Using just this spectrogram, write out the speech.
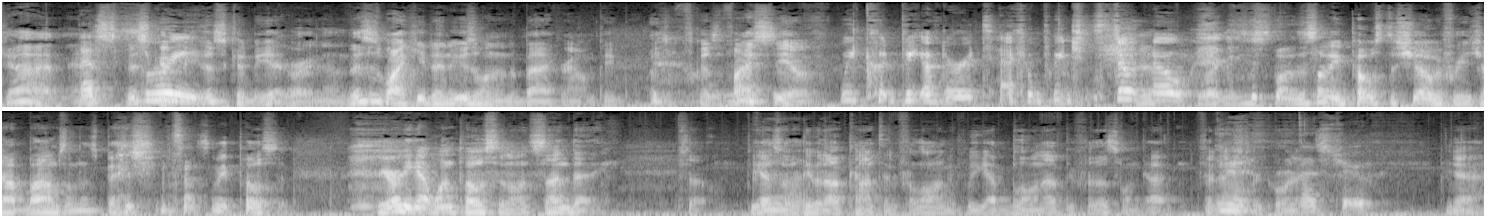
god, man! That's this, this could three. be this could be it right now. This is why I keep the news on in the background, people. Because if I see a We could be under attack and we just don't know. Like, just, just let me post the show before you drop bombs on this bitch. Let me post it. We already got one posted on Sunday, so you guys don't do without content for long if we got blown up before this one got finished Yeah, recording. that's true. Yeah,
